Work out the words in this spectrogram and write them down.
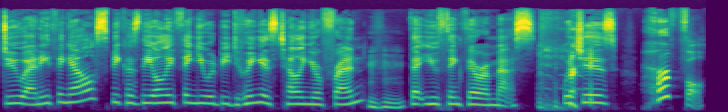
do anything else because the only thing you would be doing is telling your friend Mm-hmm. that you think they're a mess, which is hurtful.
